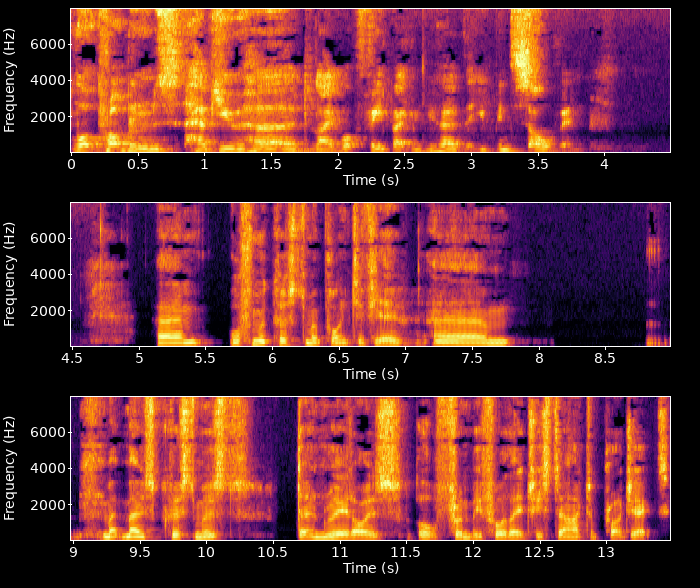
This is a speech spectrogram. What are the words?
what problems have you heard? Like, what feedback have you heard that you've been solving? Um, well, from a customer point of view, um, m- most customers don't realise up front before they actually start a project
